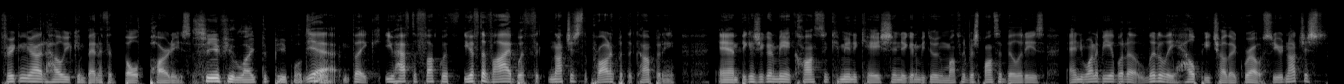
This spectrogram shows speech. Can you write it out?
figuring out how you can benefit both parties. See if you like the people. Too. Yeah, like you have to fuck with, you have to vibe with the, not just the product but the company, and because you're gonna be in constant communication, you're gonna be doing monthly responsibilities, and you want to be able to literally help each other grow. So you're not just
